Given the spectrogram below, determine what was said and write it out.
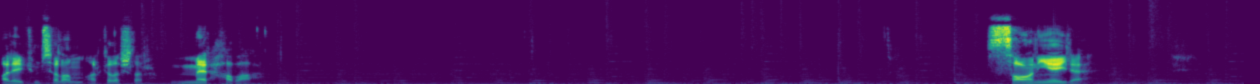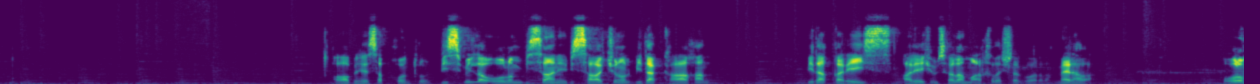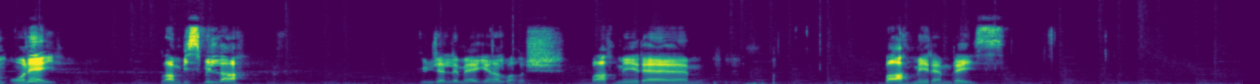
Aleykümselam arkadaşlar. Merhaba. Saniye ile. Abi hesap kontrol. Bismillah oğlum bir saniye bir sakin ol. Bir dakika Hakan. Bir dakika reis. Aleykümselam arkadaşlar bu arada. Merhaba. Oğlum o ney? Lan bismillah. Güncellemeye genel bakış. Bahmirem. Bahmirem reis.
